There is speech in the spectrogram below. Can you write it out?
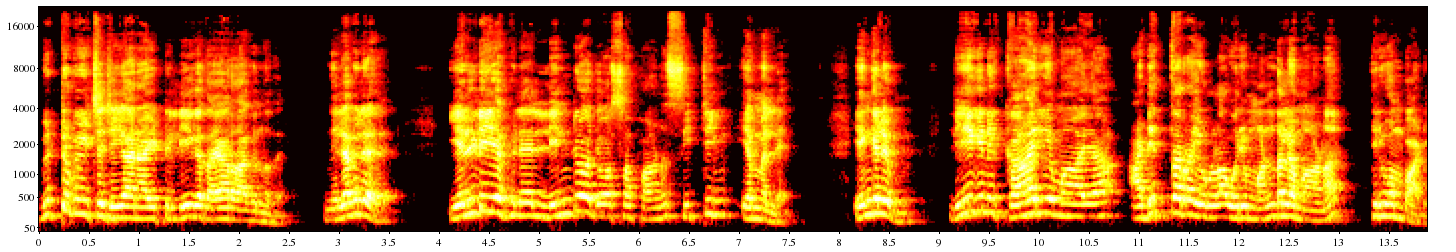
വിട്ടുവീഴ്ച ചെയ്യാനായിട്ട് ലീഗ് തയ്യാറാകുന്നത്. നിലവിൽ എൽ ഡി എഫിലെ ലിൻഡോ ജോസഫാണ് സിറ്റിംഗ് എം എൽ എ. എങ്കിലും ലീഗിന് കാര്യമായ അടിത്തറയുള്ള ഒരു മണ്ഡലമാണ് തിരുവമ്പാടി.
